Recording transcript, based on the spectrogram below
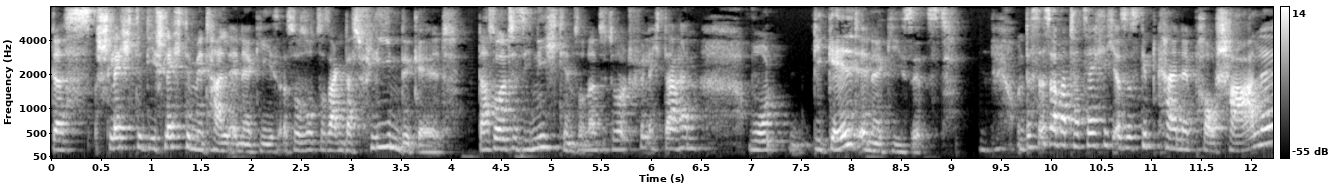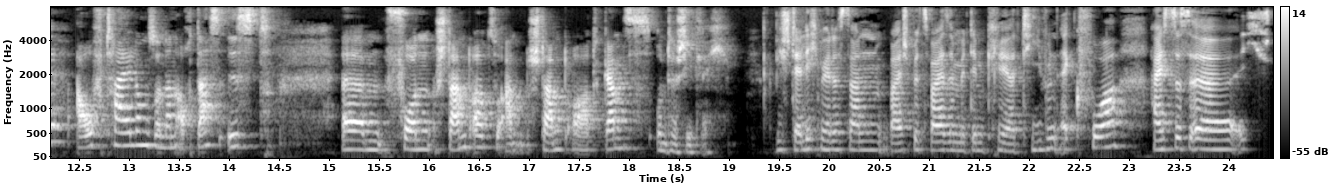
das schlechte, die schlechte Metallenergie ist, also sozusagen das fliehende Geld. Da sollte sie nicht hin, sondern sie sollte vielleicht dahin, wo die Geldenergie sitzt. Und das ist aber tatsächlich, also es gibt keine pauschale Aufteilung, sondern auch das ist ähm, von Standort zu Standort ganz unterschiedlich. Wie stelle ich mir das dann beispielsweise mit dem kreativen Eck vor? Heißt das, äh, ich,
